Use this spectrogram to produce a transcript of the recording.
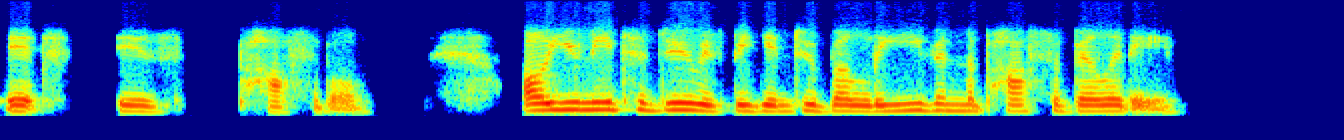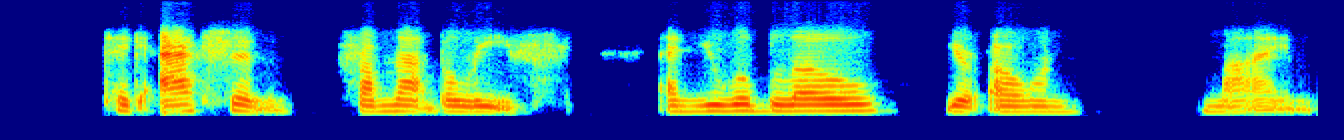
It is possible. All you need to do is begin to believe in the possibility. Take action from that belief, and you will blow your own mind.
